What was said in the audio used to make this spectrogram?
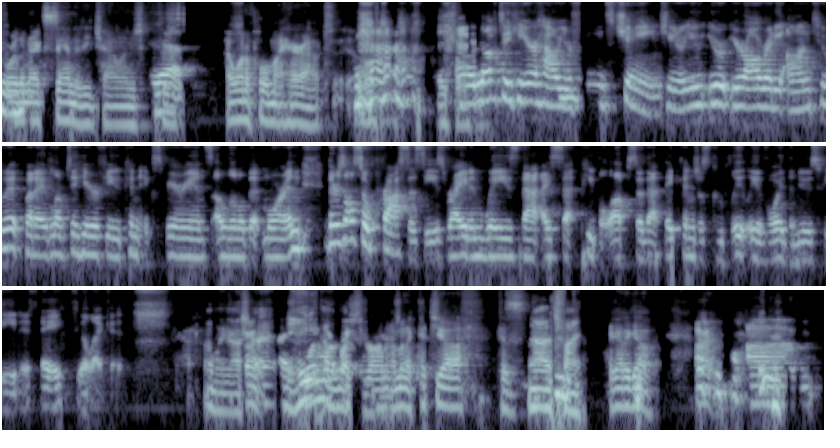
for the next sanity challenge. Yes. I want to pull my hair out. and I'd love to hear how your feeds change. You know, you, you're you're already onto it, but I'd love to hear if you can experience a little bit more. And there's also processes, right, and ways that I set people up so that they can just completely avoid the news feed if they feel like it. Oh my gosh, right. I, I, hate one more question, Ron. I'm going to cut you off because no, it's fine. I got to go. All right. Um,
